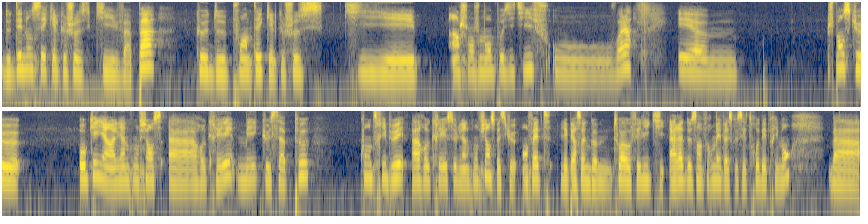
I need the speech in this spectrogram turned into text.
de dénoncer quelque chose qui va pas que de pointer quelque chose qui est un changement positif ou voilà. Et je pense que, ok, il y a un lien de confiance à recréer, mais que ça peut contribuer à recréer ce lien de confiance parce que en fait les personnes comme toi Ophélie qui arrêtent de s'informer parce que c'est trop déprimant bah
